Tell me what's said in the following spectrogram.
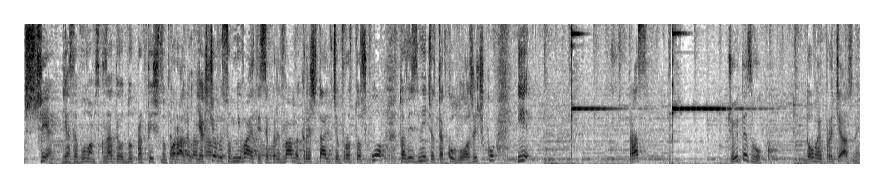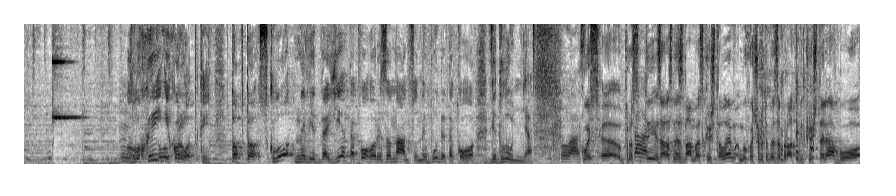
Ще я забув вам сказати одну практичну пораду. Якщо ви сумніваєтеся, перед вами кришталь чи просто шкло, то візьміть ось таку ложечку і раз. Чуєте звук? Довгий протяжний. Глухий і короткий. Тобто скло не віддає такого резонансу, не буде такого відлуння. Кость, е, просто Так. ти зараз не з нами а з кришталем. Ми хочемо тебе забрати від кришталя, бо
